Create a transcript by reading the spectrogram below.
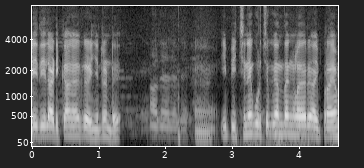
രീതിയിൽ അടിക്കാൻ കഴിഞ്ഞിട്ടുണ്ട്. ഈ പിച്ചിനെ കുറിച്ചൊക്കെ എന്താ നിങ്ങളൊരു അഭിപ്രായം?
